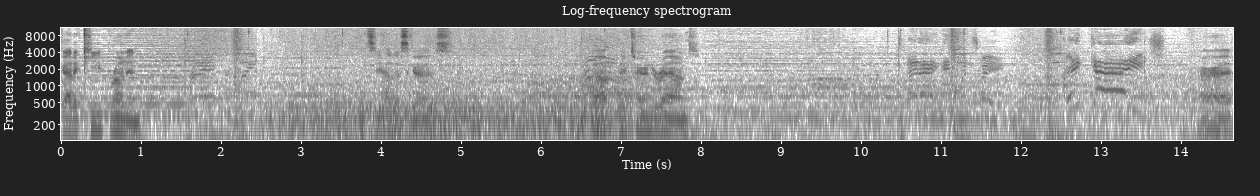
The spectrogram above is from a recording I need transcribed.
Gotta keep running. Let's see how this goes. Oh, they turned around. Alright.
